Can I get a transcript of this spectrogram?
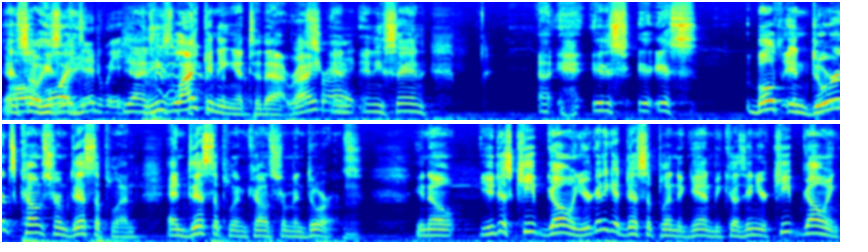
And Oh, so he's boy, he- did we. Yeah, and he's likening it to that, right? That's right. And, and he's saying uh, it is it- it's both endurance comes from discipline and discipline comes from endurance. You know, you just keep going. You're going to get disciplined again because in your keep going,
